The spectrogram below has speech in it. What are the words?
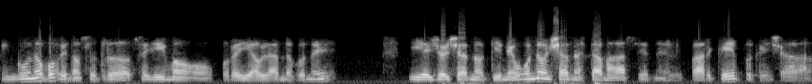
Ninguno porque nosotros seguimos por ahí hablando con él. Y ellos ya no tiene uno, ya no está más en el parque porque ya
